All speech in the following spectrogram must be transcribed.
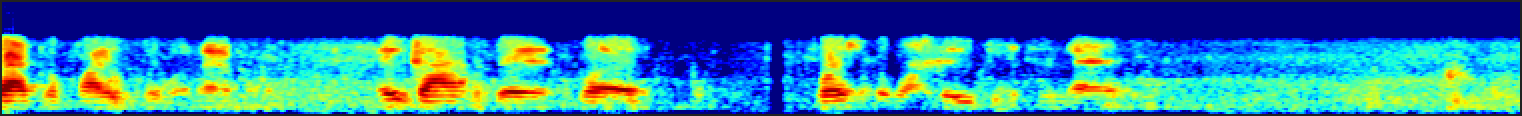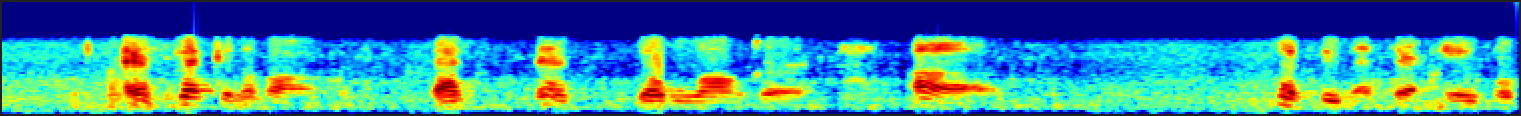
sacrifice or whatever. And God said, but first of all, they didn't that. And second of all, that's that's no longer uh, something that they're able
